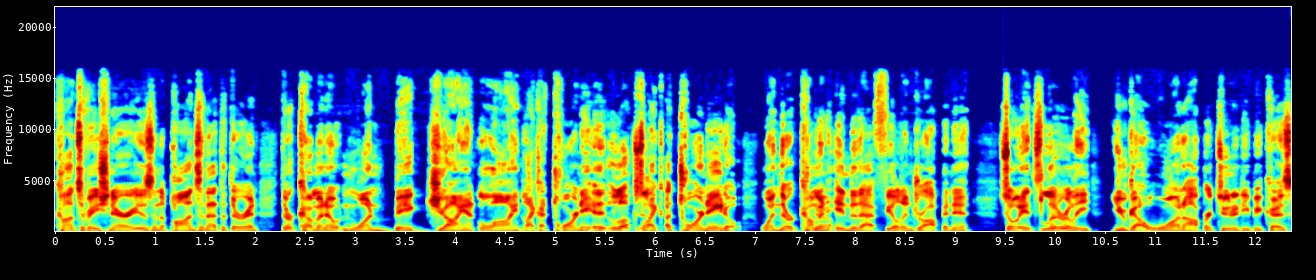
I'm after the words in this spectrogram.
conservation areas and the ponds and that that they're in. They're coming out in one big giant line like a tornado. It looks like a tornado when they're coming Yeah. into that field and dropping in. So it's literally you got one opportunity because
